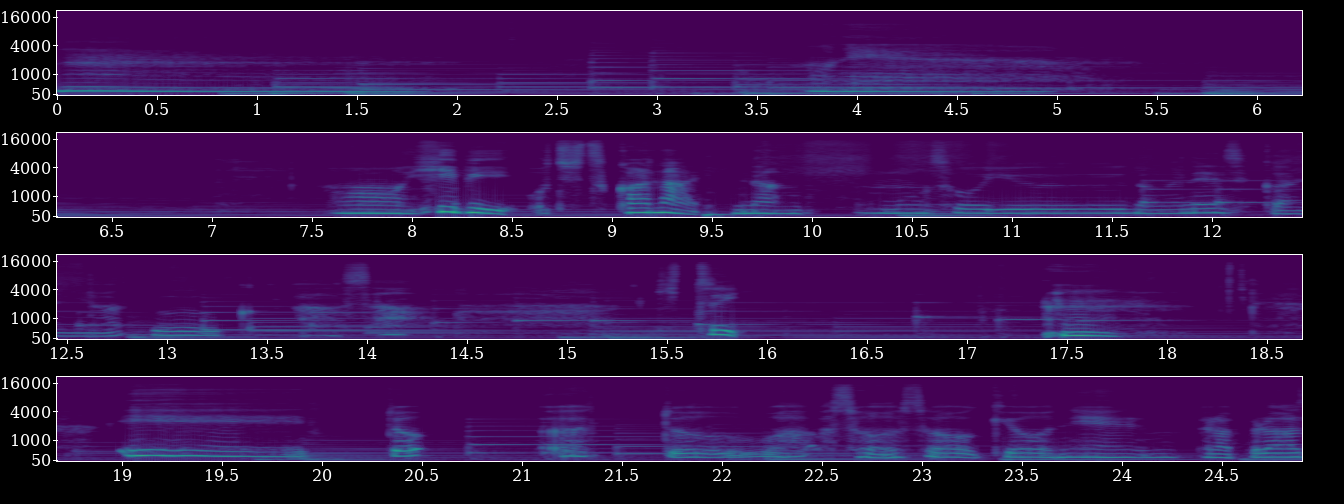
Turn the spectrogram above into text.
うーん。もうね、もう日々落ち着かない。なんもうそういうのがね、世界にあるからさ、きつい。うん。えー、っと、あとは、そうそう、今日ね、プラプラ、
